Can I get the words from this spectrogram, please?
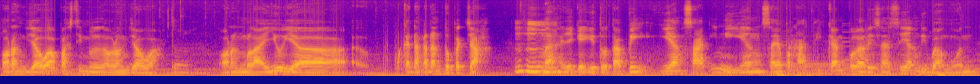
Orang Jawa pasti milih orang Jawa. Betul. Orang Melayu ya kadang-kadang tuh pecah. Mhm. Nah, jadi kayak gitu. Tapi yang saat ini yang saya perhatikan polarisasi yang dibangun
